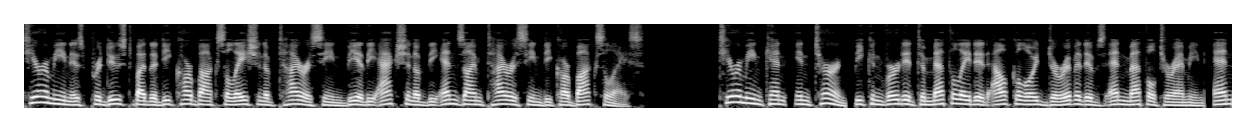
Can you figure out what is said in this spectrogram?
tyramine is produced by the decarboxylation of tyrosine via the action of the enzyme tyrosine decarboxylase. Tyramine can, in turn, be converted to methylated alkaloid derivatives N-methyltyramine, N,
